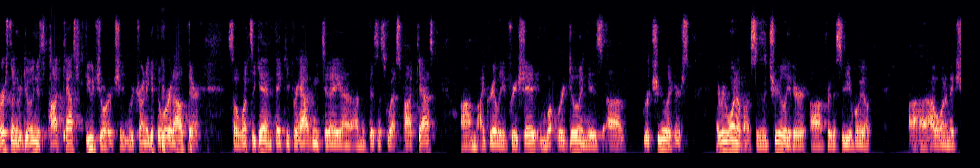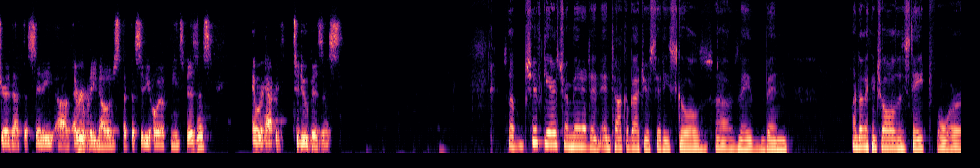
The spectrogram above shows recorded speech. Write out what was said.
First thing we're doing is podcast with you, George, and we're trying to get the word out there. So once again, thank you for having me today on the Business West podcast. Um, I greatly appreciate it. And what we're doing is uh, we're cheerleaders. Every one of us is a cheerleader uh, for the city of Holyoke. Uh, I want to make sure that the city, uh, everybody knows that the city of Holyoke means business, and we're happy to do business. So shift gears for a minute and, and talk about your city schools. Uh, they've been under the control of the state for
